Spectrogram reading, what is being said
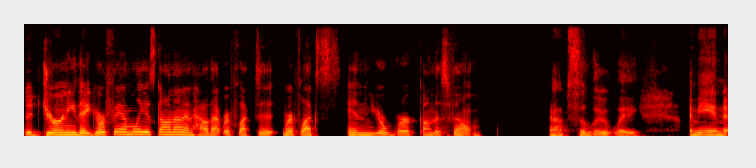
the journey that your family has gone on and how that reflected reflects in your work on this film. Absolutely. I mean,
